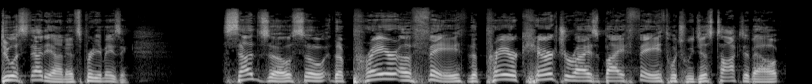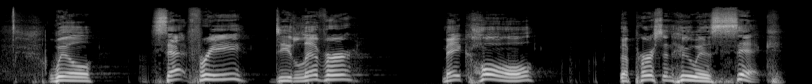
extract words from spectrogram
Do a study on it. It's pretty amazing. Sozo, so the prayer of faith, the prayer characterized by faith, which we just talked about, will set free, deliver, make whole the person who is sick.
